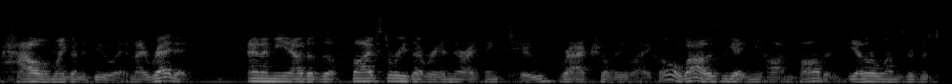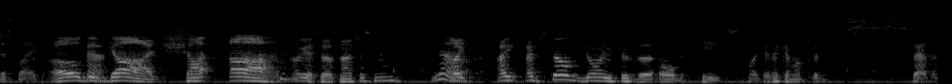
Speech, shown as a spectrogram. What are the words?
How am I going to do it? And I read it. And I mean, out of the five stories that were in there, I think two were actually like, oh wow, this is getting me hot and bothered. The other ones, it was just like, oh good Huh. God, shut up. Okay, so it's not just me. No. Like I, I'm still going through the old heats. Like I think I'm up to seven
